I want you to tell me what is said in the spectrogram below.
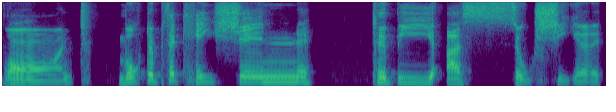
want multiplication to be associative.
